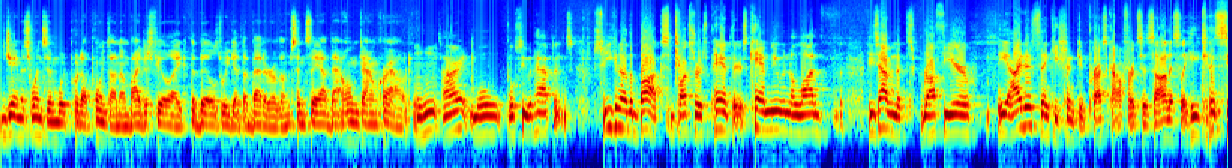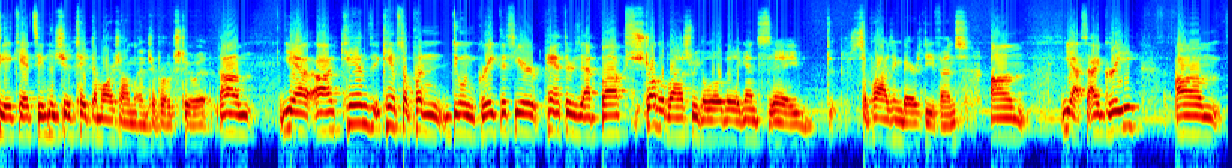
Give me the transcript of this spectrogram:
Jameis Winston would put up points on them, but I just feel like the Bills would get the better of them since they have that hometown crowd. Mm-hmm. All right, we'll we'll see what happens. Speaking of the Bucks, Bucks versus Panthers. Cam Newton, a lot of he's having a rough year. He, I just think he shouldn't do press conferences. Honestly, he just see can't seem He should take the Marshawn Lynch approach to it. Um, yeah, uh, Cam's Cam's still putting doing great this year. Panthers at Bucks. Struggled last week a little bit against a d- surprising Bears defense. Um, yes, I agree. Um,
